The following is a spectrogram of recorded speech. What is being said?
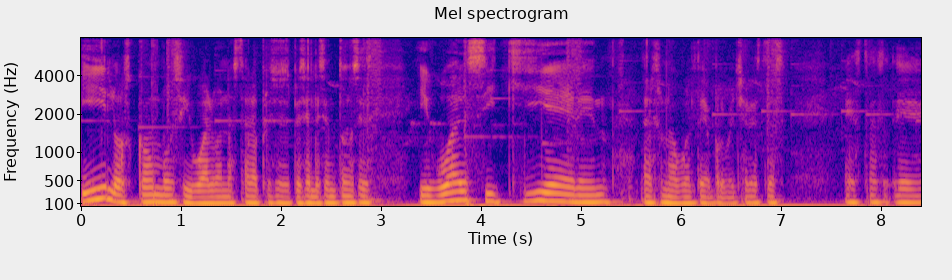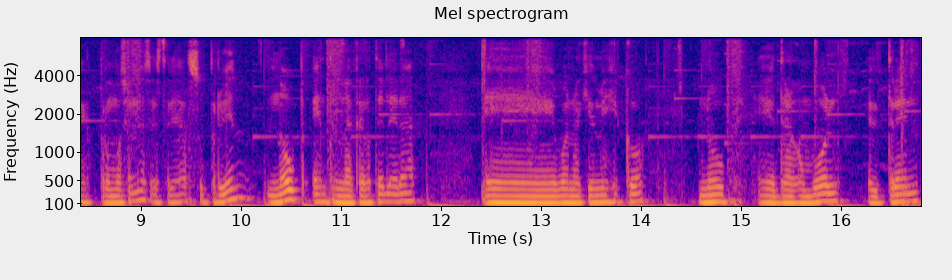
Y los combos igual van a estar a precios especiales. Entonces, igual si quieren darse una vuelta y aprovechar estas, estas eh, promociones, estaría súper bien. Nope entra en la cartelera. Eh, bueno, aquí en México, Nope, eh, Dragon Ball, El Tren,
